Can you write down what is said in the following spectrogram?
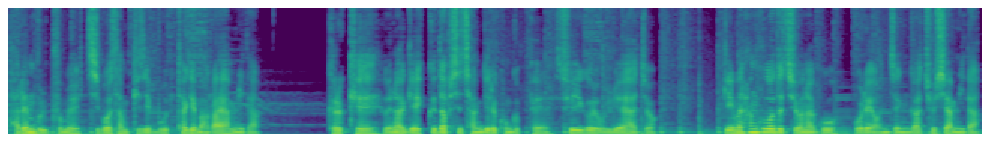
다른 물품을 집어삼키지 못하게 막아야 합니다. 그렇게 은하계 끝없이 장기를 공급해 수익을 올려야 하죠. 게임은 한국어도 지원하고 올해 언젠가 출시합니다.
